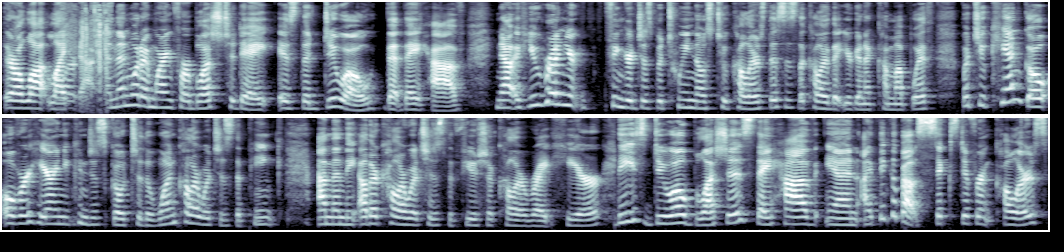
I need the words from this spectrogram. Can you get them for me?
They're a lot like that. And then what I'm wearing for a blush today is the duo that they have. Now, if you run your finger just between those two colors. This is the color that you're going to come up with. But you can go over here and you can just go to the one color which is the pink and then the other color which is the fuchsia color right here. These duo blushes they have in i think about six different colors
